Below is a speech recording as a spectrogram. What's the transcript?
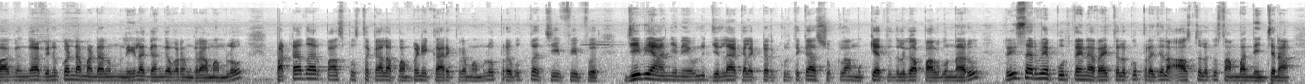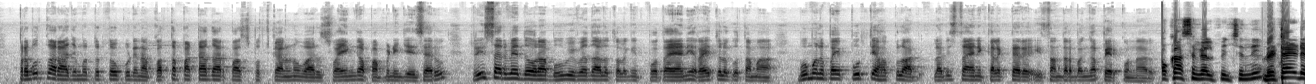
భాగంగా వినుకొండ మండలం నీలగంగవరం గ్రామంలో పట్టాదార్ పాస్ పుస్తకాల పంపిణీ కార్యక్రమంలో ప్రభుత్వ చీఫ్ విఫ్ జీవి ఆంజనేయులు జిల్లా కలెక్టర్ కృతికా శుక్లా ముఖ్య అతిథులుగా పాల్గొన్నారు. రీసర్వే పూర్తయిన రైతులకు ప్రజల ఆస్తులకు సంబంధించిన ప్రభుత్వ రాజముద్రతో కూడిన కొత్త పట్టాదార్ పాస్ పుస్తకాలను వారు స్వయంగా పంపిణీ చేశారు. రీసర్వే ద్వారా భూ వివాదాలు తొలగిపోతాయని రైతులకు తమ భూములపై పూర్తి హక్కులు లభిస్తాయని కలెక్టర్ ఈ సందర్భంగా పేర్కొన్నారు. అవకాశం కల్పించింది. రిటైర్డ్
